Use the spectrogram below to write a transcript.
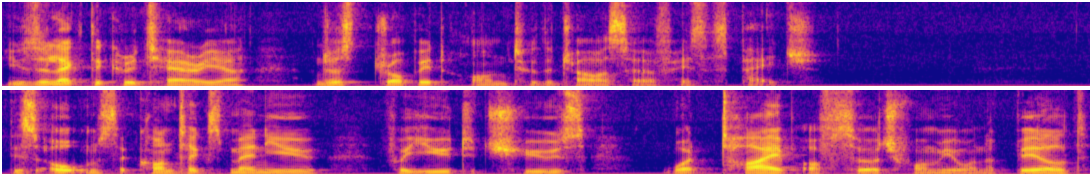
you select the criteria and just drop it onto the Java Server Faces page. This opens the context menu for you to choose what type of search form you want to build.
